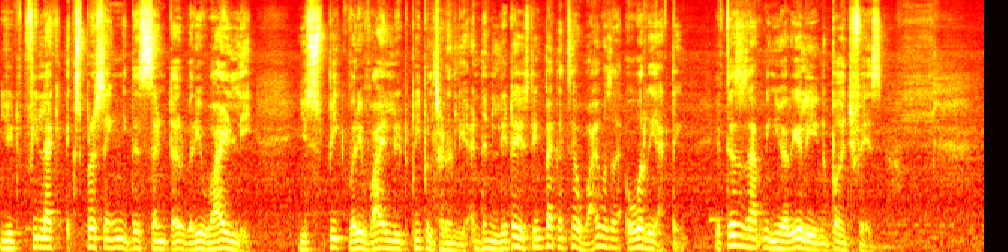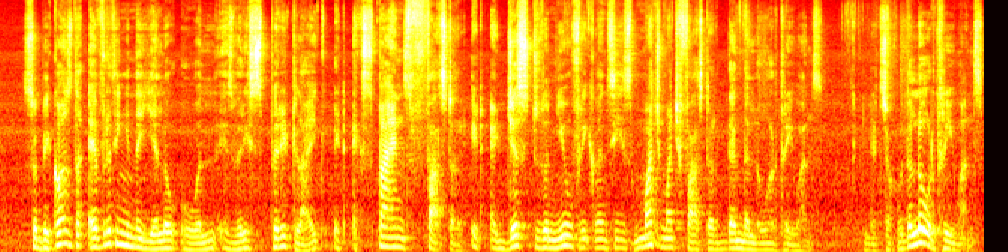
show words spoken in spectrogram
You feel like expressing this center very wildly. You speak very wildly to people suddenly, and then later you think back and say, Why was I overreacting? If this is happening, you are really in a purge phase. So because the everything in the yellow oval is very spirit like, it expands faster. It adjusts to the new frequencies much much faster than the lower three ones. Let's talk about the lower three ones.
